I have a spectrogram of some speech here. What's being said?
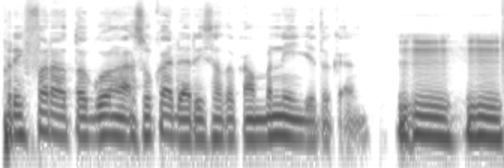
prefer atau gua nggak suka dari satu company gitu kan. Mm.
